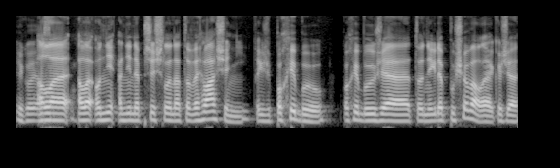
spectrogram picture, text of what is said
Jako já ale, ale oni ani nepřišli na to vyhlášení, takže pochybuju. Pochybuju, že to někde pušovali, jakože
